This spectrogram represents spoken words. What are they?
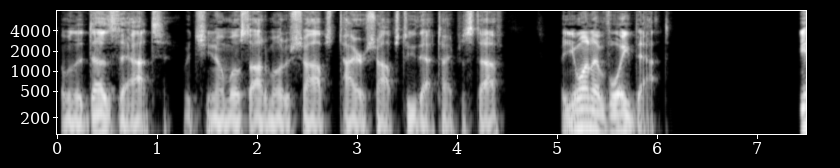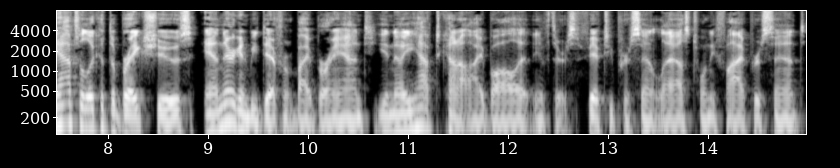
Someone that does that, which, you know, most automotive shops, tire shops do that type of stuff, but you want to avoid that you have to look at the brake shoes and they're going to be different by brand. You know, you have to kind of eyeball it. If there's 50% less, 25%,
